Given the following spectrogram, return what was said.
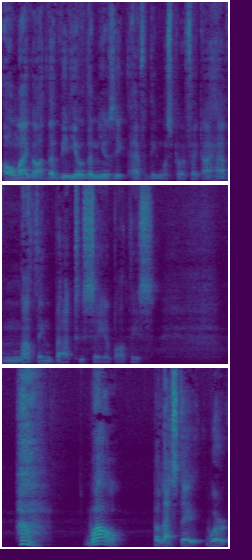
Oh my god, the video, the music, everything was perfect. I have nothing bad to say about this. wow, the last day were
